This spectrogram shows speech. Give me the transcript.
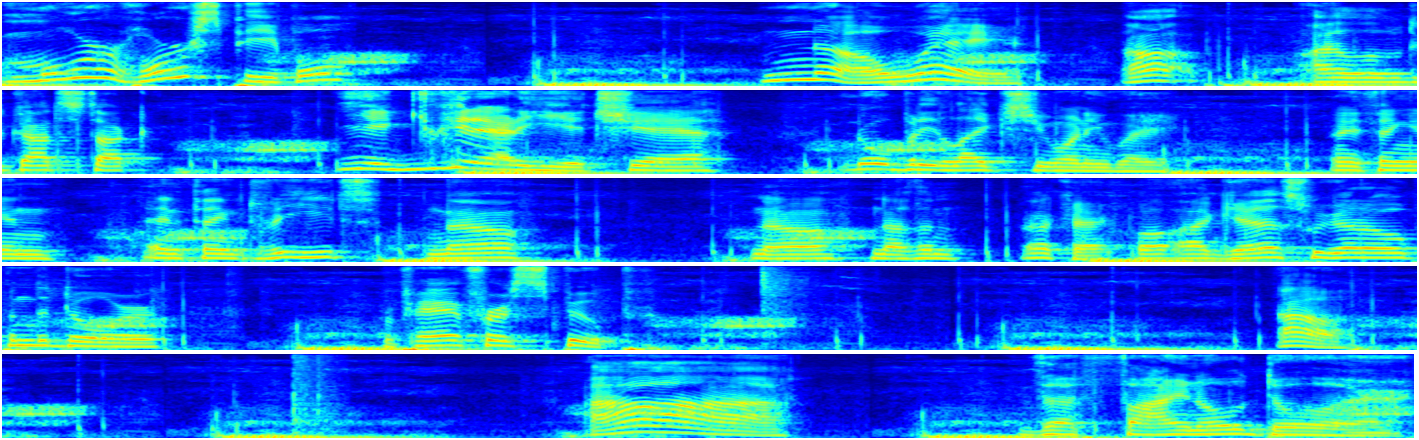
More horse people? No way. Oh, I got stuck. Yeah, you get out of here, chair. Nobody likes you anyway. Anything in anything to eat? No. No, nothing. Okay, well, I guess we gotta open the door. Prepare for a spoop. Oh. Ah! The final door.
